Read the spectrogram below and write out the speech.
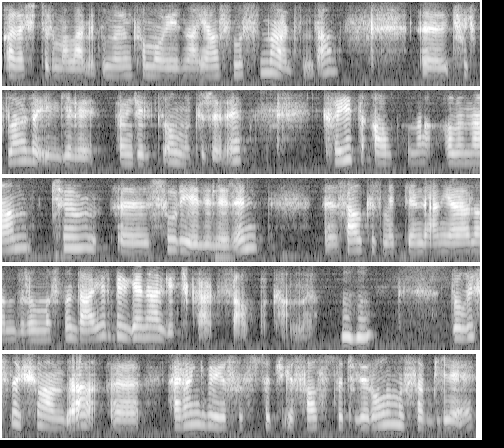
araştırmalar ve bunların kamuoyuna yansımasının ardından e, çocuklarla ilgili öncelikli olmak üzere kayıt altına alınan tüm e, Suriyelilerin e, sağlık hizmetlerinden yararlandırılmasına dair bir genelge çıkardı Sağlık Bakanlığı. Hı hı. Dolayısıyla şu anda e, herhangi bir yasal, statü, yasal statüleri olmasa bile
